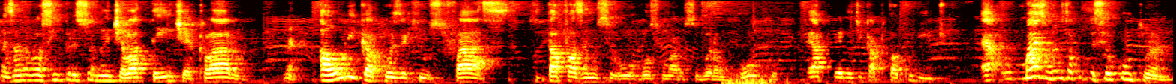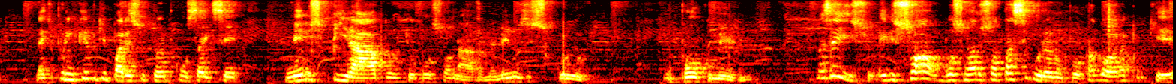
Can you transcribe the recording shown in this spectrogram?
mas é um negócio impressionante, é latente, é claro. Né? A única coisa que os faz, que está fazendo o Bolsonaro segurar um pouco, é a perda de capital político. É, mais ou menos aconteceu com o Trump, né? que por incrível que pareça, o Trump consegue ser menos pirado que o Bolsonaro, né? menos escroto, um pouco menos. Mas é isso, ele só, o Bolsonaro só está segurando um pouco agora porque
